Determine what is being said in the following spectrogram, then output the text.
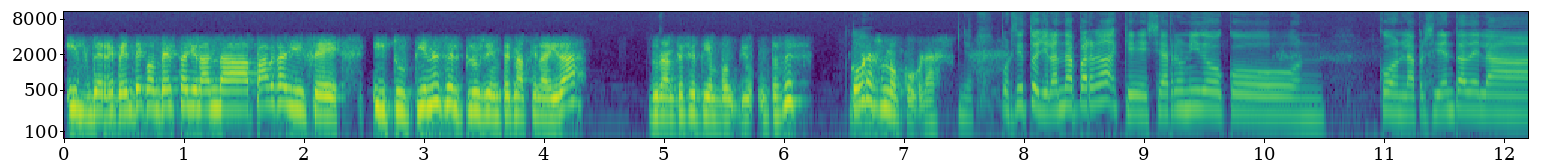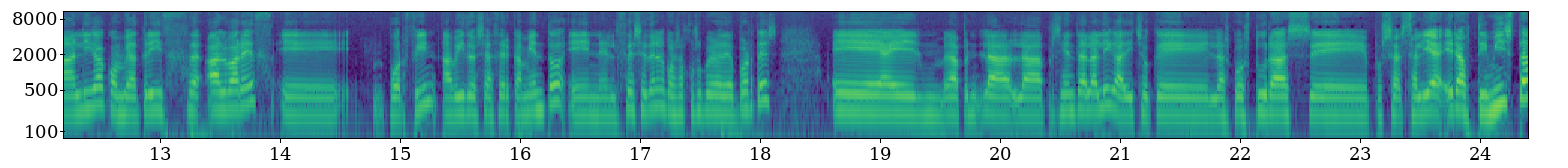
Y de repente contesta Yolanda Parga y dice, ¿y tú tienes el plus de internacionalidad durante ese tiempo? Entonces, ¿cobras o no cobras? Por cierto, Yolanda Parga, que se ha reunido con con la presidenta de la Liga, con Beatriz Álvarez. Eh, por fin ha habido ese acercamiento en el CSD, en el Consejo Superior de Deportes. Eh, la, presidenta de la Liga ha dicho que las posturas, eh, pues salía, era optimista.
